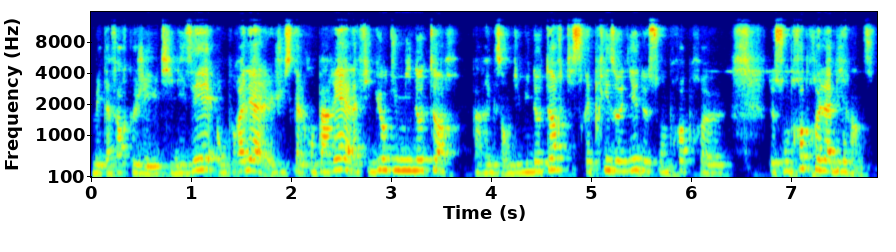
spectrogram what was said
métaphore que j'ai utilisée, on pourrait aller jusqu'à le comparer à la figure du Minotaure, par exemple, du Minotaure qui serait prisonnier de son propre, de son propre labyrinthe.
